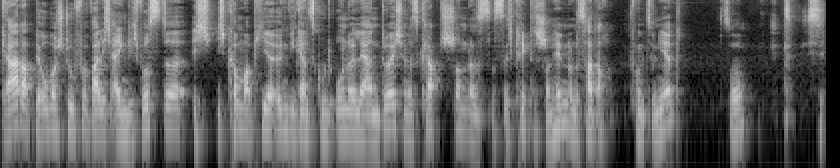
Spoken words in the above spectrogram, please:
gerade ab der Oberstufe, weil ich eigentlich wusste, ich, ich komme ab hier irgendwie ganz gut ohne Lernen durch und das klappt schon, das, das, ich krieg das schon hin und es hat auch funktioniert. So.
